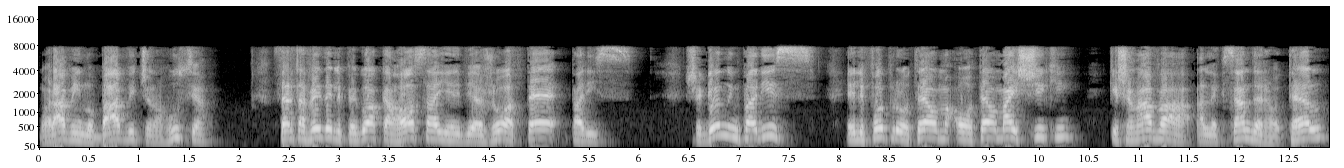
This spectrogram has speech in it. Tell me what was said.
morava em Lubavitch, na Rússia. Certa vez ele pegou a carroça e ele viajou até Paris. Chegando em Paris, ele foi para o hotel, hotel mais chique, que chamava Alexander Hotel,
